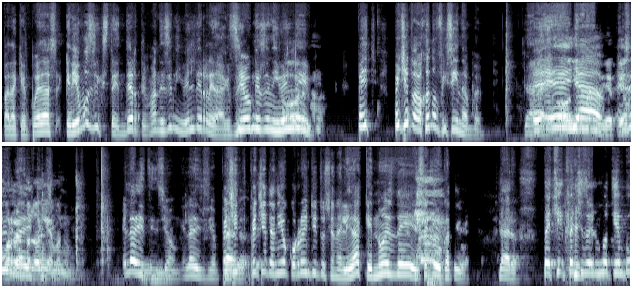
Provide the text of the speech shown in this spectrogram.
para que puedas. Queríamos extenderte, man, ese nivel de redacción, ese nivel de. Peche, Peche trabajó en oficina, pe. Claro. Eh, eh, Obvio, ya, mano, Yo quiero esa es correr la todos los días, distinción. mano. Es la distinción, es la distinción. Peche, Claro. Peche ha tenido correo de institucionalidad que no es de centro educativo. Claro. Pechi, Pechi es al mismo tiempo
